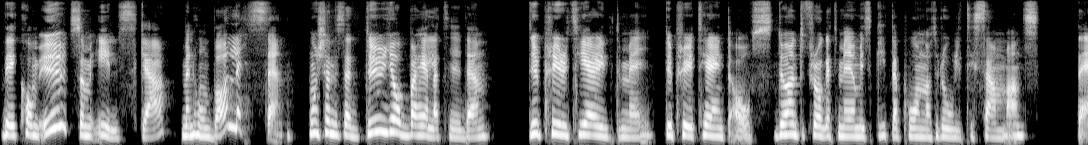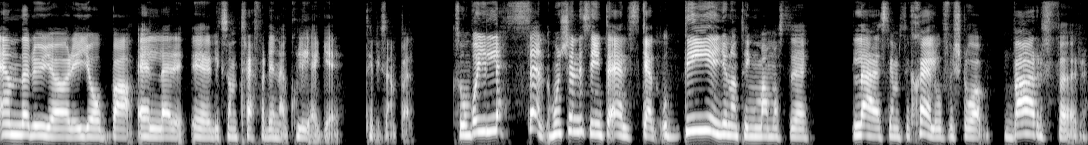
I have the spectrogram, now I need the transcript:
Det kom ut som ilska, men hon var ledsen. Hon kände så här, du jobbar hela tiden. Du prioriterar inte mig. Du prioriterar inte oss. Du har inte frågat mig om vi ska hitta på något roligt tillsammans. Det enda du gör är jobba eller eh, liksom träffa dina kollegor till exempel. Så hon var ju ledsen. Hon kände sig inte älskad och det är ju någonting man måste lära sig om sig själv och förstå. Varför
